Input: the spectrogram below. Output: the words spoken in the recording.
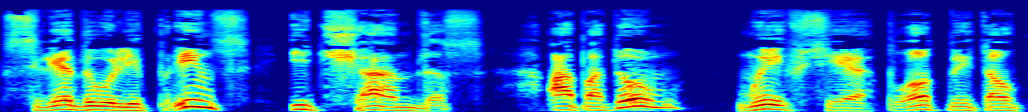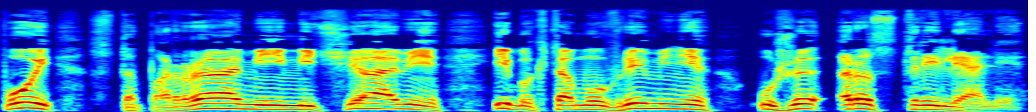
следовали принц и Чандас, а потом мы все плотной толпой с топорами и мечами, ибо к тому времени уже расстреляли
